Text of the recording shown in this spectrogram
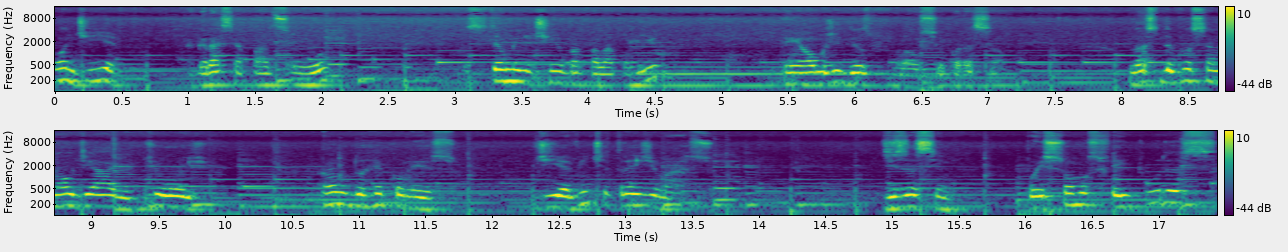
bom dia, a graça e a paz do Senhor. Você tem um minutinho para falar comigo? Tem algo de Deus para falar ao seu coração. Nosso devocional diário de hoje, ano do recomeço, dia 23 de março, diz assim: Pois somos feituras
